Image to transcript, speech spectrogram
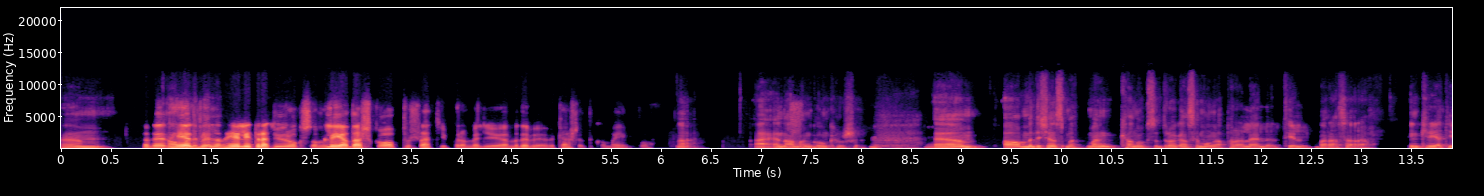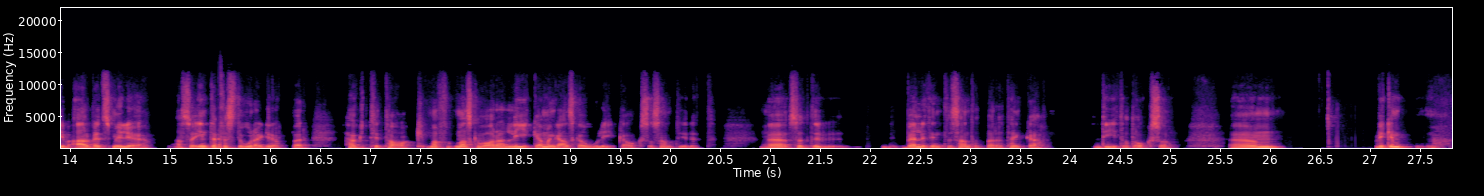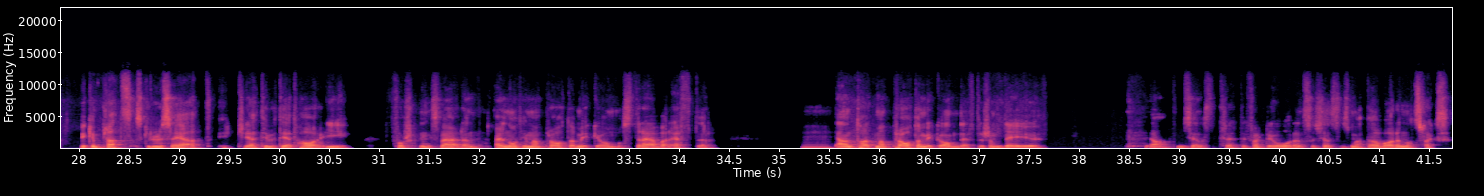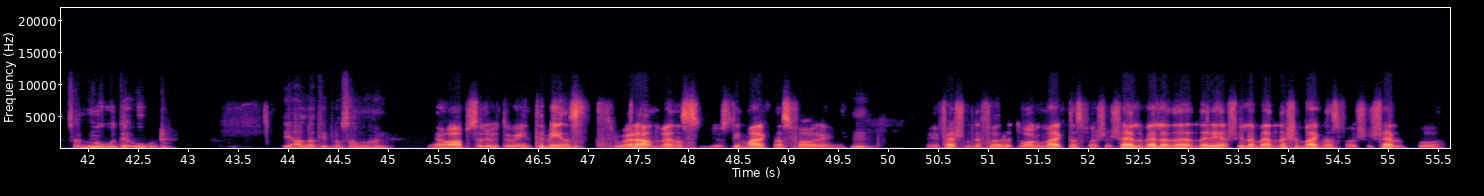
Ehm, Men en, Ja, men hel, väl- en hel litteratur också om ledarskap för sådana här typer av miljöer, men det behöver vi kanske inte komma in på. nej. nej, en annan gång kanske. Mm. Ehm, ja, men det känns som att man kan också dra ganska många paralleller till bara så här, en kreativ arbetsmiljö. Alltså inte för stora grupper, högt till tak. Man, får, man ska vara lika men ganska olika också samtidigt. Mm. Eh, så det är väldigt intressant att börja tänka ditåt också. Ehm, vilken, vilken plats skulle du säga att kreativitet har i forskningsvärlden? Är det någonting man pratar mycket om och strävar efter? Mm. Jag antar att man pratar mycket om det eftersom det är ju ja, de senaste 30-40 åren så känns det som att det har varit något slags modeord i alla typer av sammanhang. Ja, absolut. Och inte minst tror jag det används just i marknadsföring. Mm. Ungefär som när företag marknadsför sig själv eller när, när enskilda människor marknadsför sig själv på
